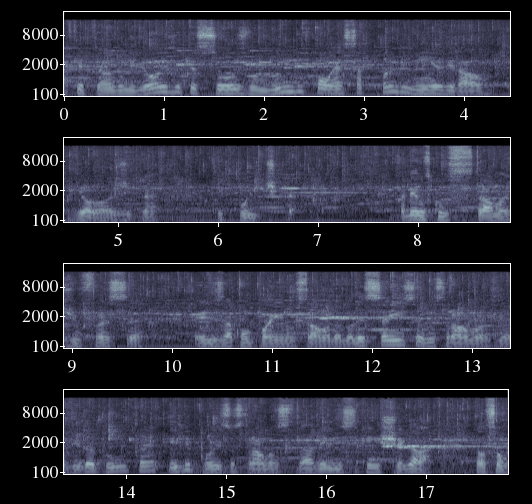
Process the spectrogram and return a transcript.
afetando milhões de pessoas no mundo com essa pandemia viral, biológica e política. Sabemos que os traumas de infância eles acompanham os traumas da adolescência, os traumas da vida adulta e depois os traumas da velhice, quem chega lá. Então são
